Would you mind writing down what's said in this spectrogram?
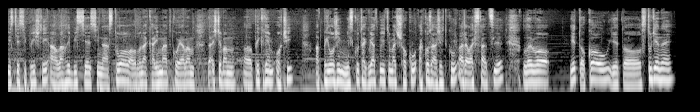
by ste si prišli a lahli by ste si na stôl alebo na karimátku, ja vám ešte vám uh, prikriem oči a priložím misku, tak viac budete mať šoku ako zážitku a relaxácie, lebo je to kov, je to studené,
